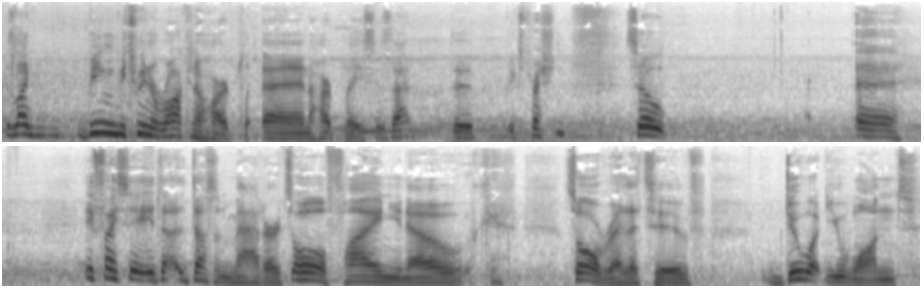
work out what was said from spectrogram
it's like being between a rock and a hard pl- uh, and a hard place. Is that the expression? So, uh, if I say it, it doesn't matter, it's all fine, you know, it's all relative. Do what you want.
